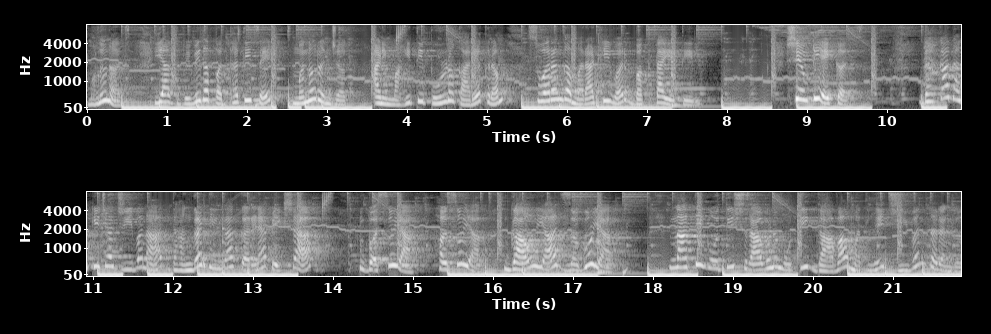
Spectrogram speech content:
म्हणूनच यात विविध पद्धतीचे मनोरंजक आणि माहितीपूर्ण कार्यक्रम स्वरंग मराठीवर बघता येतील. शेवटी एकच धकाधकीच्या जीवनात धांगडधिंगा करण्यापेक्षा बसूया हसूया गाऊया जगूया. नाती गोती श्रावण मोती गावामधले जीवन तरंग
